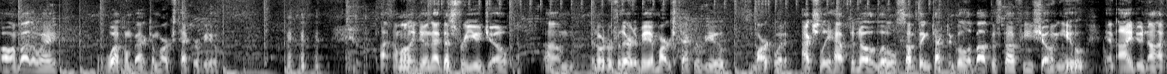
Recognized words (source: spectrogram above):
Oh, and by the way, welcome back to Mark's Tech Review. I'm only doing that. That's for you, Joe. Um, in order for there to be a Mark's Tech Review, Mark would actually have to know a little something technical about the stuff he's showing you, and I do not.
